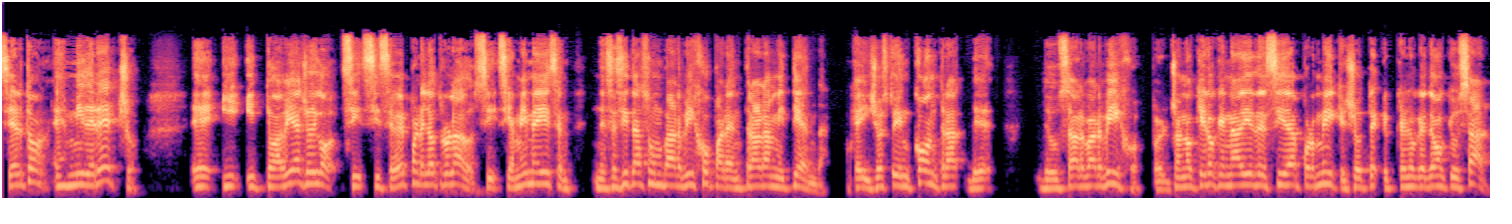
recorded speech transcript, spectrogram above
¿cierto? Es mi derecho. Eh, y, todavía yo digo, si, se ve para el otro lado, si, a mí me dicen, necesitas un barbijo para entrar a mi tienda, ¿ok? Yo estoy en contra de, usar barbijo, pero yo no quiero que nadie decida por mí que qué es lo que tengo que usar.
